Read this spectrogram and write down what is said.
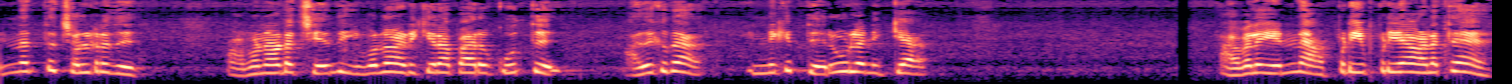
என்னத்தை சொல்றது? அவனோட சேர்ந்து இவனும் அடிக்கிறா பாரு கூத்து. அதுக்குதான் இன்னைக்கு தெருவில் நிற்கா அவளை என்ன அப்படி இப்படியா வளர்த்தேன்?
